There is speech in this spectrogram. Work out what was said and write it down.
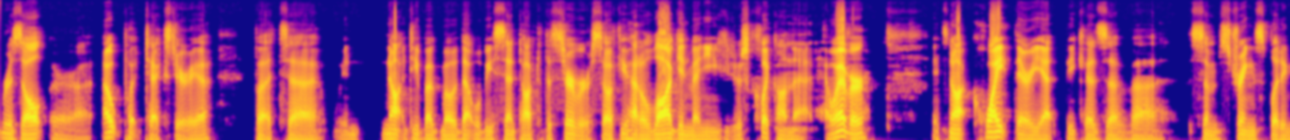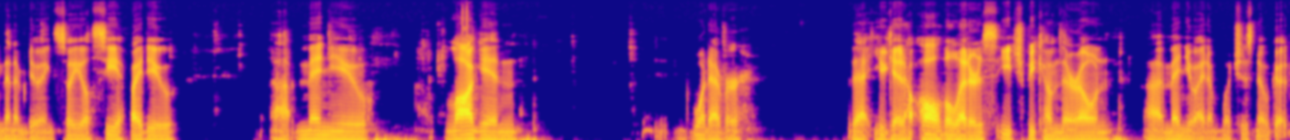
result or output text area. But in, not debug mode, that will be sent off to the server. So if you had a login menu, you could just click on that. However, it's not quite there yet because of uh, some string splitting that I'm doing. So you'll see if I do uh, menu, login, whatever, that you get all the letters each become their own uh, menu item, which is no good.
